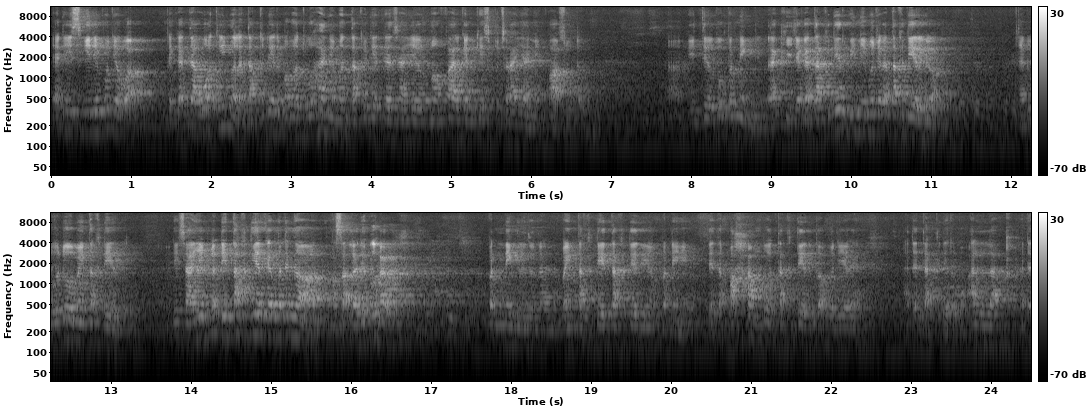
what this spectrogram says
Jadi isteri dia pun jawab. Dia kata awak terimalah takdir bahawa Tuhan yang mentakdirkan saya memfailkan kes perceraian ni. Ah sudah. Kita pun pening Laki cakap takdir, bini pun cakap takdir juga Dua-dua main takdir Jadi saya pula ditakdirkan mendengar Masalah dia pun Pening tu kan Main takdir-takdir yang pening. Dia tak faham pun takdir tu apa dia kan. Ada takdir mu'allak Ada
